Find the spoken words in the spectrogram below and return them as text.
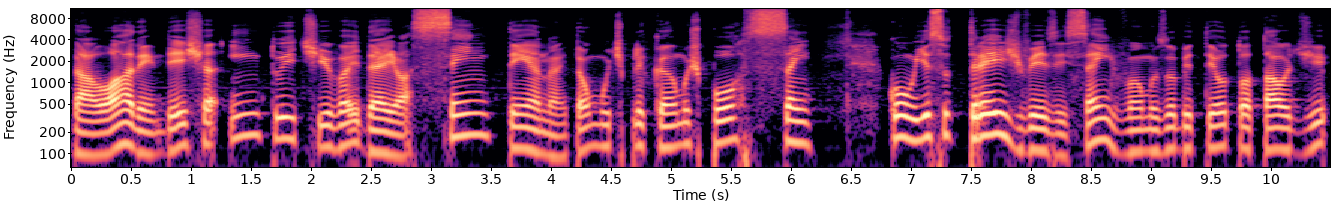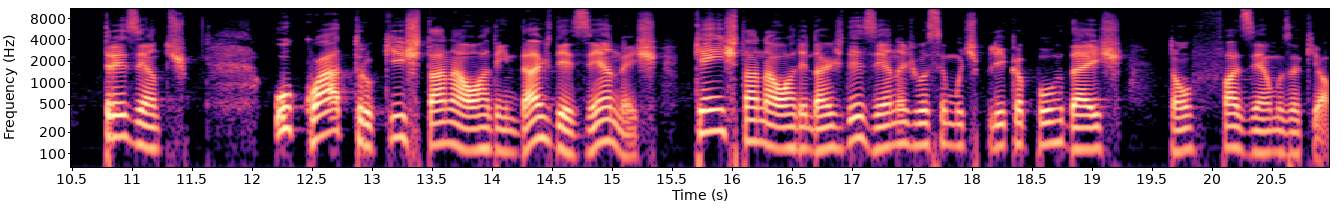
da ordem deixa intuitiva a ideia, ó, centena. Então, multiplicamos por 100. Com isso, 3 vezes 100, vamos obter o total de 300. O 4, que está na ordem das dezenas, quem está na ordem das dezenas, você multiplica por 10. Então, fazemos aqui ó,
